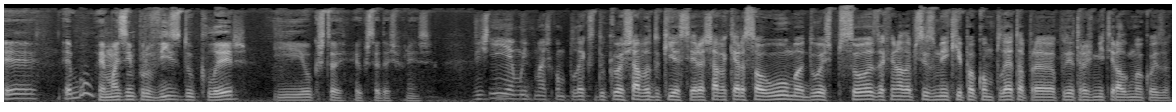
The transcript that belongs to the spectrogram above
é, é bom, é mais improviso do que ler e eu gostei, eu gostei da experiência. E é muito mais complexo do que eu achava do que ia ser. Achava que era só uma, duas pessoas, afinal é preciso uma equipa completa para poder transmitir alguma coisa.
